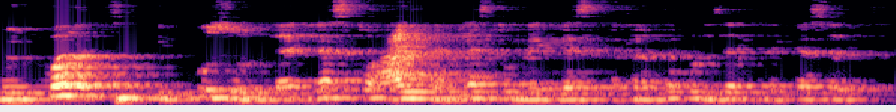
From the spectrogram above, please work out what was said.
وإن قالت الأذن لست عينا لست من الجسد فلم تكن ذلك من الجسد؟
